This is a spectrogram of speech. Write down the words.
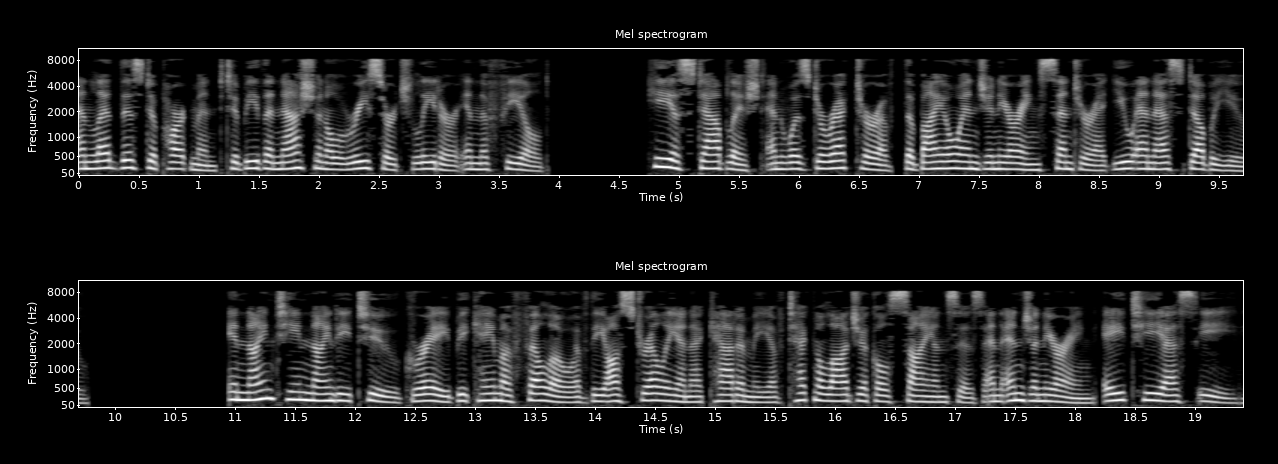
and led this department to be the national research leader in the field. He established and was director of, the Bioengineering Center at UNSW. In 1992 Gray became a Fellow of the Australian Academy of Technological Sciences and Engineering ATSE.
